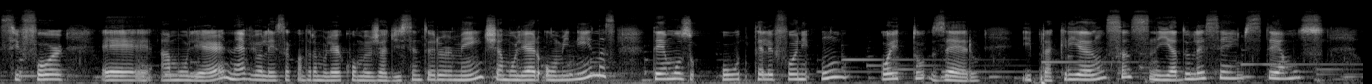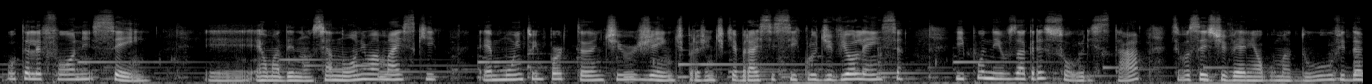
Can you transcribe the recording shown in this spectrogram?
se for é, a mulher, né, violência contra a mulher, como eu já disse anteriormente, a mulher ou meninas, temos o telefone 180. E para crianças e adolescentes, temos o telefone 100. É, é uma denúncia anônima, mas que é muito importante e urgente para a gente quebrar esse ciclo de violência e punir os agressores, tá? Se vocês tiverem alguma dúvida,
